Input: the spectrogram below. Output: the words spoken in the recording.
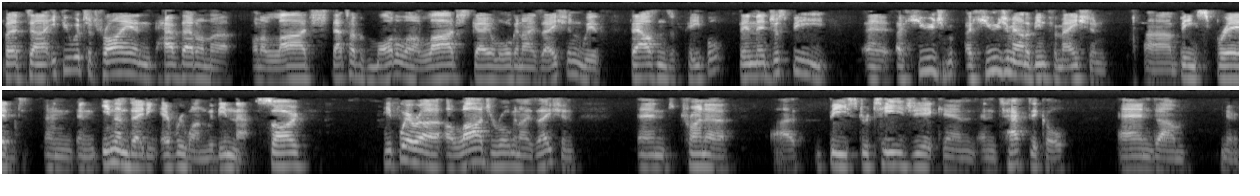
But uh, if you were to try and have that on a on a large that type of model on a large scale organization with thousands of people, then there'd just be a, a huge a huge amount of information uh, being spread and, and, inundating everyone within that. So if we're a, a larger organization and trying to uh, be strategic and, and tactical and um, you know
